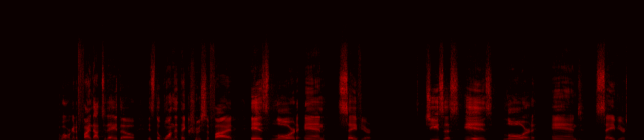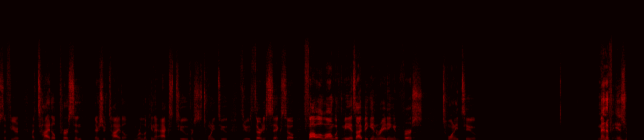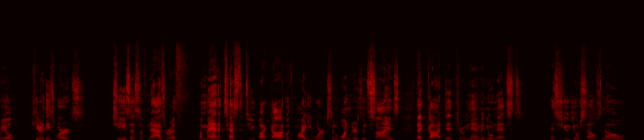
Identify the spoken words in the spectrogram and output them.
And what we're going to find out today, though, is the one that they crucified is Lord and Savior. Jesus is Lord and Savior. So if you're a title person, there's your title. We're looking at Acts 2, verses 22 through 36. So follow along with me as I begin reading in verse 22. Men of Israel, hear these words Jesus of Nazareth, a man attested to you by God with mighty works and wonders and signs that God did through him in your midst, as you yourselves know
